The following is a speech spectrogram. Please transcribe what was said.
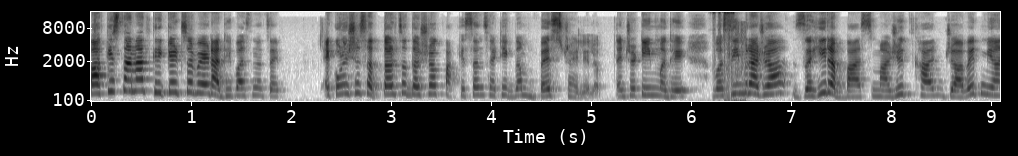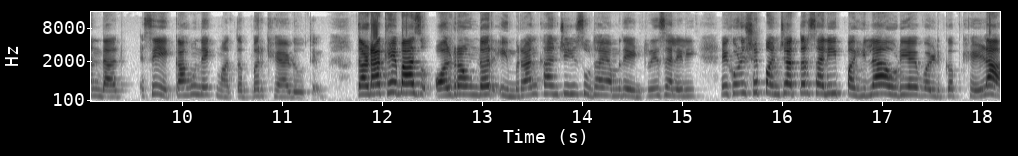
पाकिस्तानात क्रिकेटचं वेळ आधीपासूनच आहे. एकोणीसशे सत्तरचं दशक पाकिस्तानसाठी एकदम बेस्ट राहिलेलं. त्यांच्या टीममध्ये वसीम राजा झहीर अब्बास माजिद खान जावेद मियांदाद असे एकाहून एक मातब्बर खेळाडू होते. तडाखेबाज ऑलराऊंडर इम्रान खानची ही सुद्धा यामध्ये एंट्री झालेली. एकोणीसशे पंच्याहत्तर साली पहिला ओडीआय वर्ल्ड कप खेळला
